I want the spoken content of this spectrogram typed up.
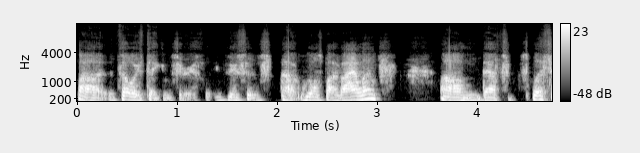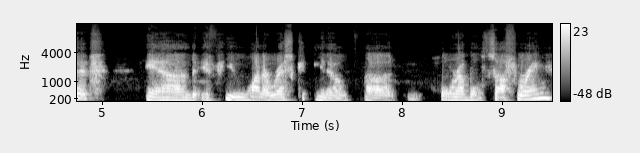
Uh, it's always taken seriously. Zeus uh, rules by violence. Um, that's explicit. And if you want to risk, you know, uh, horrible suffering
